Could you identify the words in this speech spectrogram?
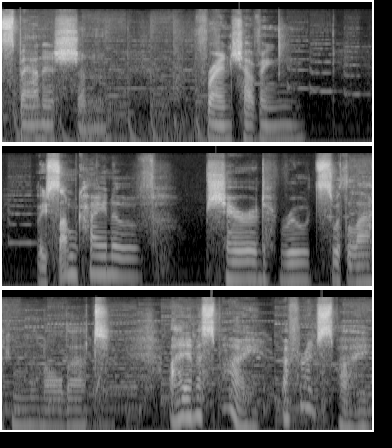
Spanish and French having at least some kind of shared roots with Latin and all that. I am a spy, a French spy.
